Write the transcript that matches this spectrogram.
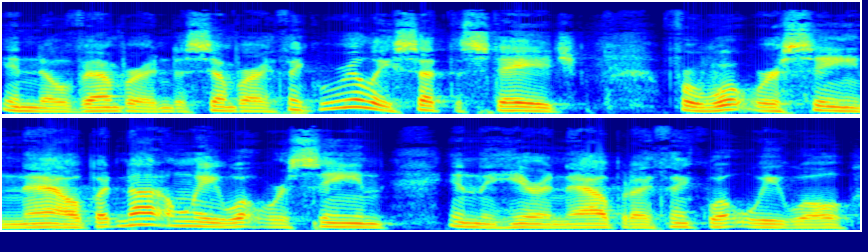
in November and December, I think really set the stage for what we're seeing now, but not only what we're seeing in the here and now, but I think what we will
